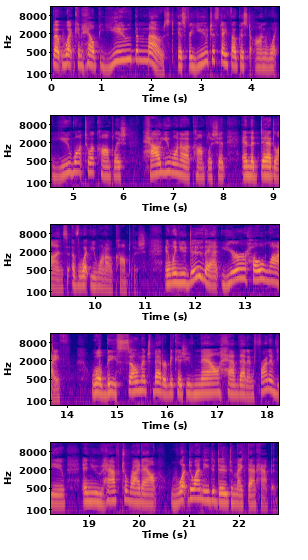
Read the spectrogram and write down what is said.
But what can help you the most is for you to stay focused on what you want to accomplish, how you want to accomplish it, and the deadlines of what you want to accomplish. And when you do that, your whole life will be so much better because you now have that in front of you and you have to write out what do I need to do to make that happen.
